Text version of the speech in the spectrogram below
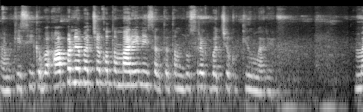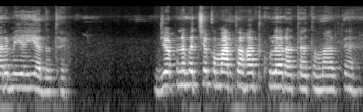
हम किसी को अपने बच्चे को तो मार ही नहीं सकते तो हम दूसरे के बच्चे को क्यों मारें? हमारे में यही आदत है। जो अपने बच्चे को मारता हाथ खुला रहता है तो मारते हैं।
